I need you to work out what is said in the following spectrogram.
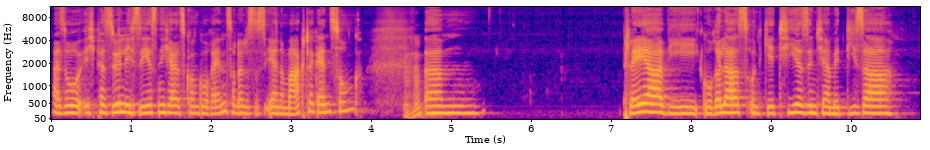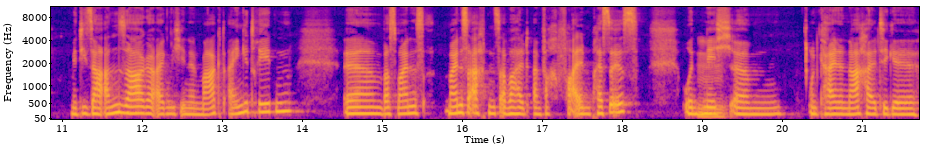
Also ich persönlich sehe es nicht als Konkurrenz, sondern das ist eher eine Marktergänzung. Mhm. Ähm, Player wie Gorillas und Getir sind ja mit dieser, mit dieser Ansage eigentlich in den Markt eingetreten, ähm, was meines, meines Erachtens aber halt einfach vor allem Presse ist und mhm. nicht ähm, und keine nachhaltige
